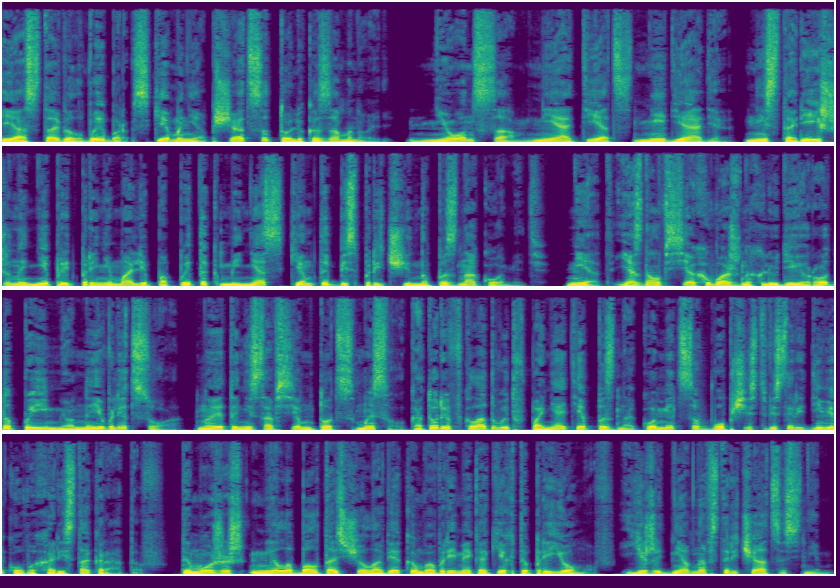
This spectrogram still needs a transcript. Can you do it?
и оставил выбор, с кем мне общаться только за мной. Ни он сам, ни отец, ни дядя, ни старейшины не предпринимали попыток меня с кем-то беспричинно познакомить. Нет, я знал всех важных людей рода поименно и в лицо, но это не совсем тот смысл, который вкладывают в понятие «познакомиться» в обществе средневековых аристократов. Ты можешь мило болтать с человеком во время каких-то приемов, ежедневно встречаться с ним,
